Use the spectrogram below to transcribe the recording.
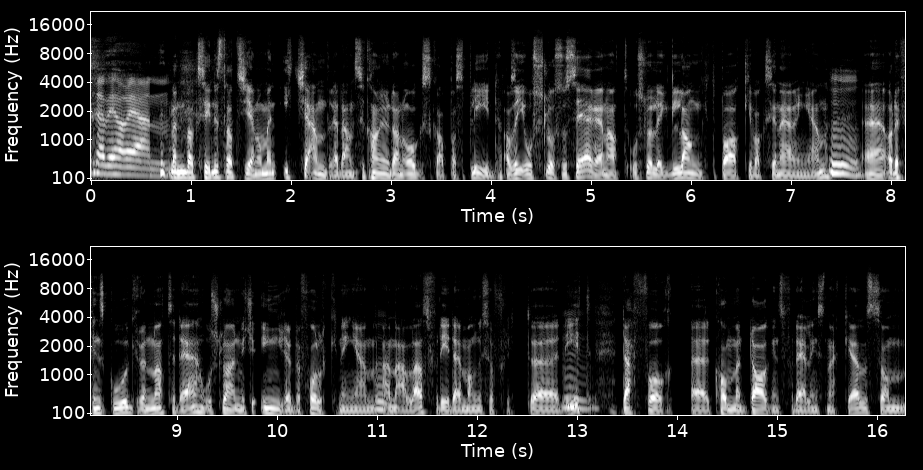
tre vi har igjen. Men vaksinestrategien, om en ikke endrer den, så kan jo den òg skape splid. Altså I Oslo så ser en at Oslo ligger langt bak i vaksineringen. Mm. Eh, og det finnes gode grunner til det. Oslo har en mye yngre befolkning enn Mm. ellers, fordi det er mange som flytter dit. Derfor eh, kommer dagens fordelingsnøkkel, som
